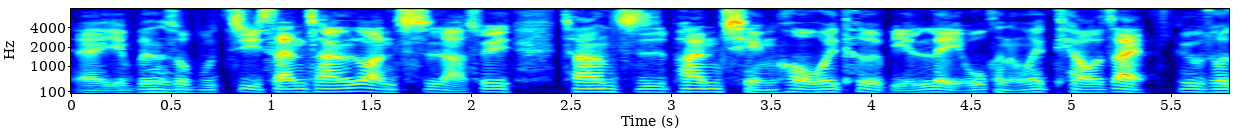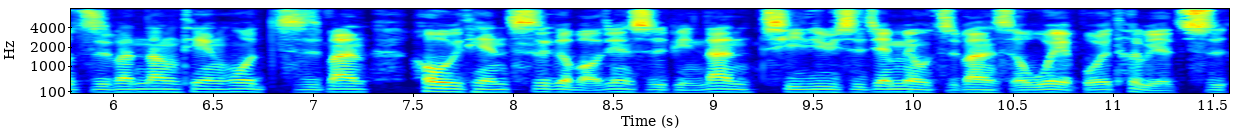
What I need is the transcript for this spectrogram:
哎，也不能说不继，三餐乱吃啊，所以常常值班前后会特别累。我可能会挑在，比如说值班当天或值班后一天吃个保健食品，但其余时间没有值班的时候，我也不会特别吃。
